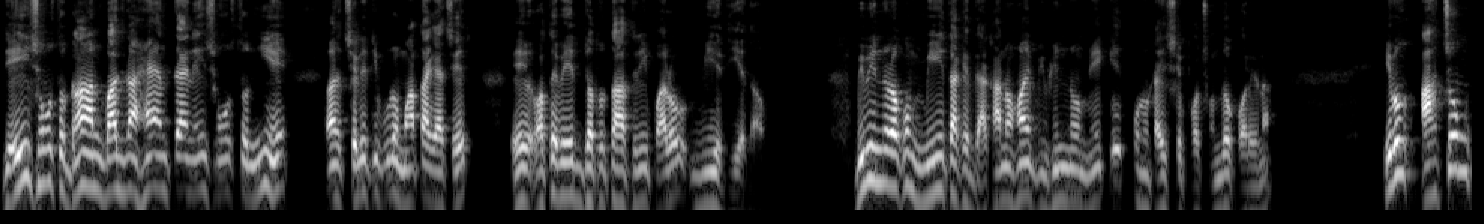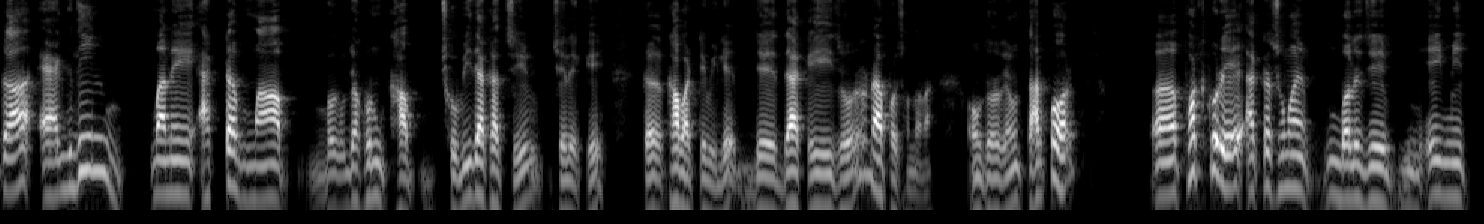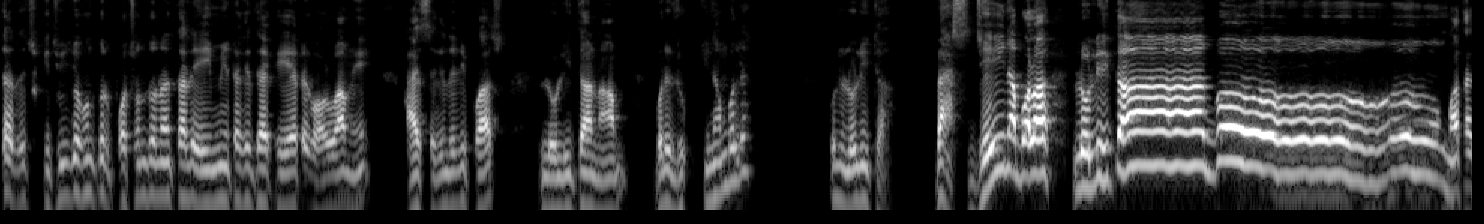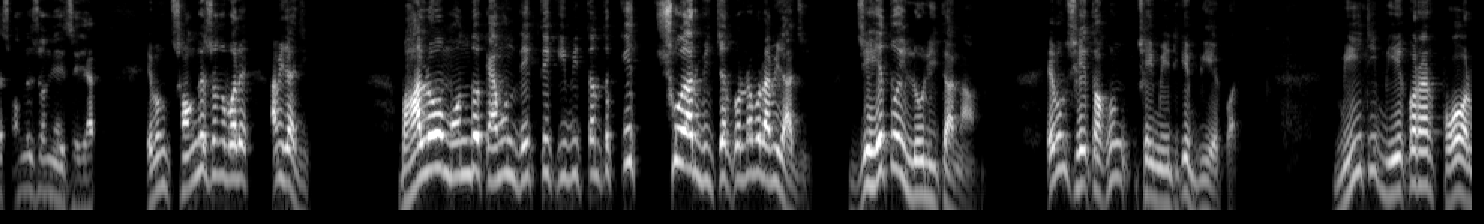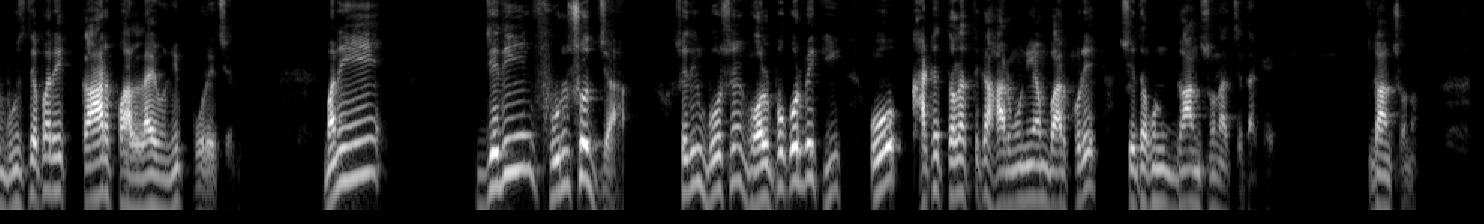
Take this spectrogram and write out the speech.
যে এই সমস্ত গান, বাজনা, হ্যান ত্যান এই সমস্ত নিয়ে ছেলেটি পুরো মাথা গেছে অতএব এর যত তাড়াতাড়ি পারো বিয়ে দিয়ে দাও। বিভিন্ন রকম মেয়ে তাকে দেখানো হয়, বিভিন্ন মেয়েকে কোনোটাই সে পছন্দ করে না। এবং আচমকা একদিন মানে একটা মা যখন ছবি দেখাচ্ছে ছেলেকে খাবার টেবিলে যে দেখ এই ধরো না পছন্দ না। অমুক তারপর ফট করে একটা সময় বলে যে, এই মেয়েটার কিছুই যখন তোর পছন্দ না, তাহলে এই মেয়েটাকে দেখ এই একটা ঘরোয়া মেয়ে হায়ার সেকেন্ডারি পাস ললিতা নাম। বলে, কি নাম বলে বলে, ললিতা। ব্যাস, যেই না বলা ললিতা গো। মাথায় সঙ্গে সঙ্গে এসে যায় এবং সঙ্গে সঙ্গে বলে, আমি রাজি। ভালো, মন্দ, কেমন, দেখতে কি বৃত্তান্ত, কিচ্ছু আর বিচার করে না বলে আমি রাজি। যেহেতু ওই ললিতা নাম। এবং সে তখন সেই মেয়েটিকে বিয়ে করে। মেয়েটি বিয়ে করার পর বুঝতে পারে কার পাল্লায় উনি পড়েছেন। মানে যেদিন ফুলশয্যা, সেদিন বসে গল্প করবে কি ও খাটের তলার থেকে হারমোনিয়াম বার করে সে তখন গান শোনাচ্ছে তাকে। গান শোনো।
